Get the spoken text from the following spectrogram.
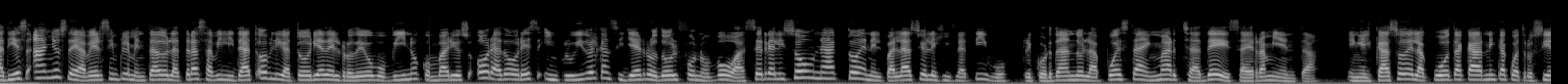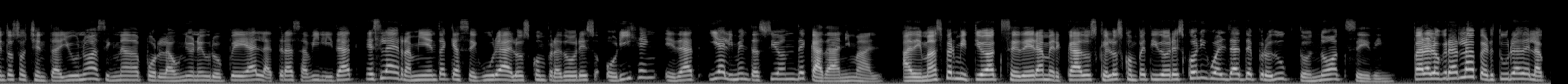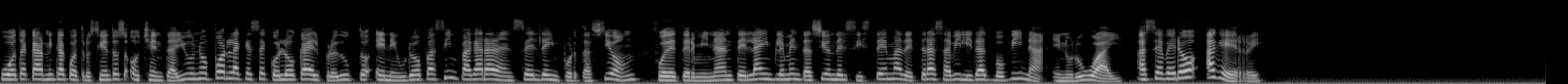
A 10 años de haberse implementado la trazabilidad obligatoria del rodeo bovino con varios oradores, incluido el canciller Rodolfo Novoa, se realizó un acto en el Palacio Legislativo, recordando la puesta en marcha de esa herramienta. En el caso de la cuota cárnica 481 asignada por la Unión Europea, la trazabilidad es la herramienta que asegura a los compradores origen, edad y alimentación de cada animal. Además, permitió acceder a mercados que los competidores con igualdad de producto no acceden. Para lograr la apertura de la cuota cárnica 481 por la que se coloca el producto en Europa sin pagar arancel de importación, fue determinante la implementación del sistema de trazabilidad bovina en Uruguay, aseveró Aguerre.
